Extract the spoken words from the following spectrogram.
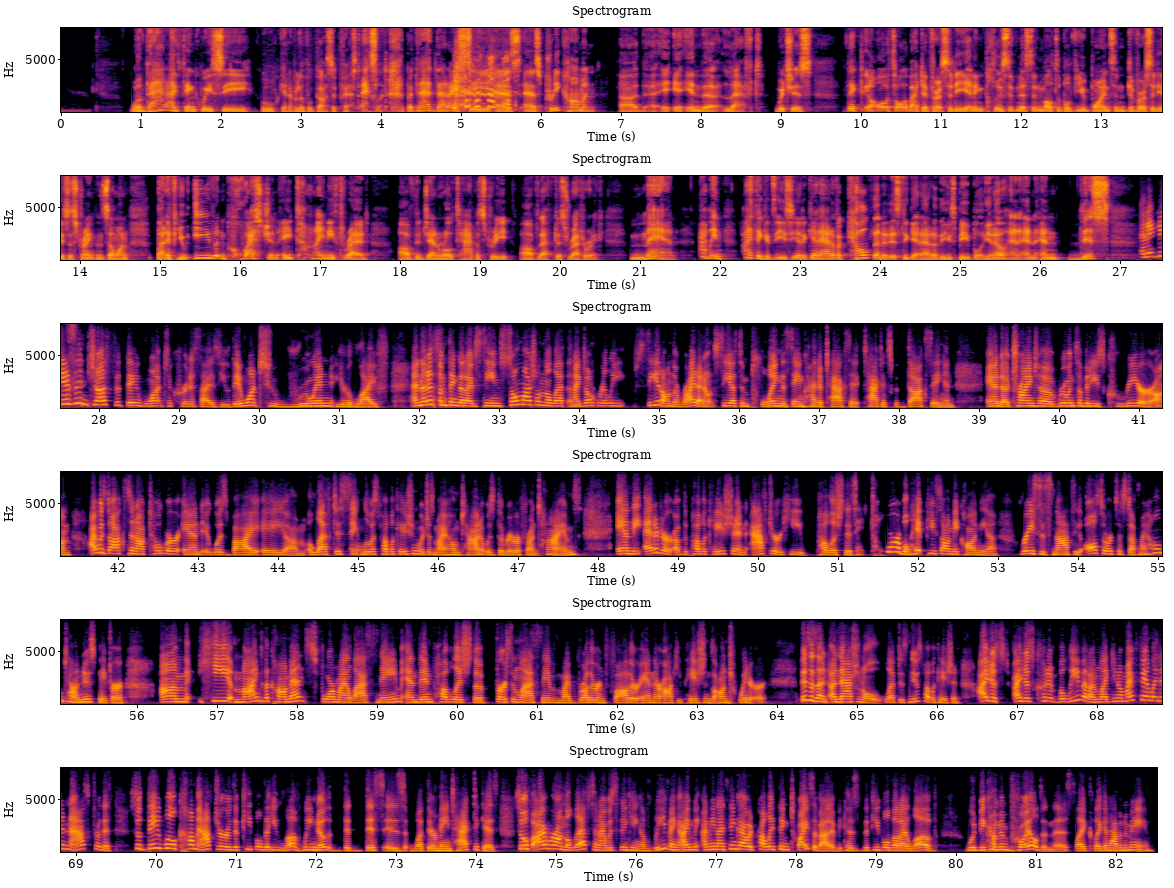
Well, that I think we see. Ooh, can have a little gossip fest. Excellent. But that that I see as as pretty common uh, in the left, which is they, you know, it's all about diversity and inclusiveness and multiple viewpoints and diversity is a strength and so on. But if you even question a tiny thread of the general tapestry of leftist rhetoric, man, I mean, I think it's easier to get out of a cult than it is to get out of these people, you know? And and and this and it isn't just that they want to criticize you, they want to ruin your life. And that is something that I've seen so much on the left, and I don't really see it on the right. I don't see us employing the same kind of tactic, tactics with doxing and, and uh, trying to ruin somebody's career. Um, I was doxed in October, and it was by a, um, a leftist St. Louis publication, which is my hometown. It was the Riverfront Times. And the editor of the publication, after he published this horrible hit piece on me, calling me a racist Nazi, all sorts of stuff, my hometown newspaper, um, he mined the comments for my last name and then published the first and last name of my brother and father and their occupations on Twitter. This is a, a national leftist news publication. I just I just couldn't believe it. I'm like, you know, my family didn't ask for this. So they will come after the people that you love. We know that this is what their main tactic is. So if I were on the left and I was thinking of leaving, I mean I mean I think I would probably think twice about it because the people that I love would become embroiled in this, like like it happened to me.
